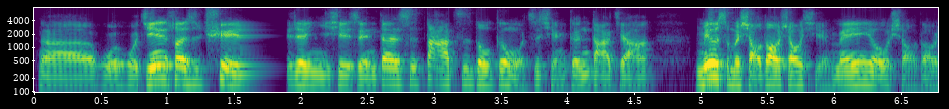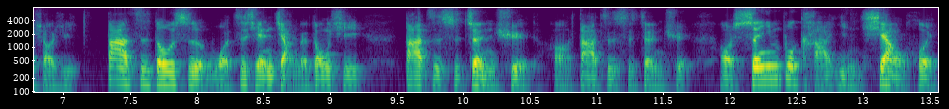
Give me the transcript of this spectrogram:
那我我今天算是确认一些事情，但是大致都跟我之前跟大家没有什么小道消息，没有小道消息，大致都是我之前讲的东西，大致是正确的啊，大致是正确哦，声音不卡，影像会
